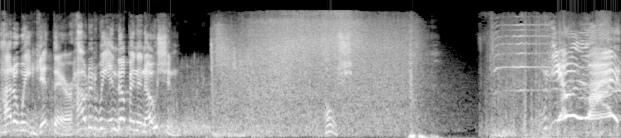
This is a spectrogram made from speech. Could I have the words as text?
How do we get there? How did we end up in an ocean? Oh, sh you what?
